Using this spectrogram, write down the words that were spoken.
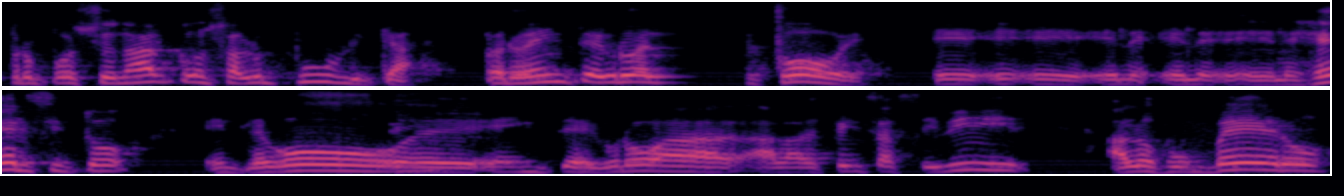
proporcional con salud pública, pero integró el COE, el, ejército, entregó, integró a, la defensa civil, a los bomberos,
